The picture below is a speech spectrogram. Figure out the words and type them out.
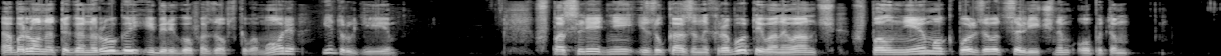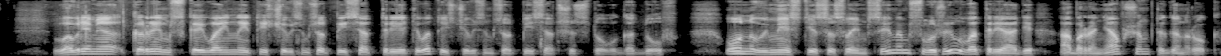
оборона Таганрога и берегов Азовского моря и другие. В последней из указанных работ Иван Иванович вполне мог пользоваться личным опытом. Во время Крымской войны 1853-1856 годов он вместе со своим сыном служил в отряде, оборонявшем Таганрог.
